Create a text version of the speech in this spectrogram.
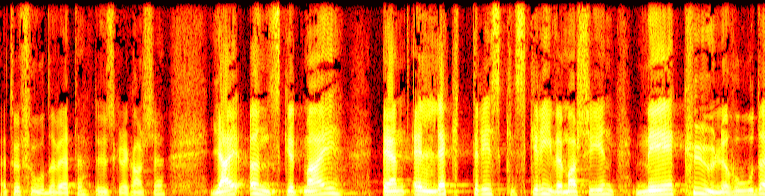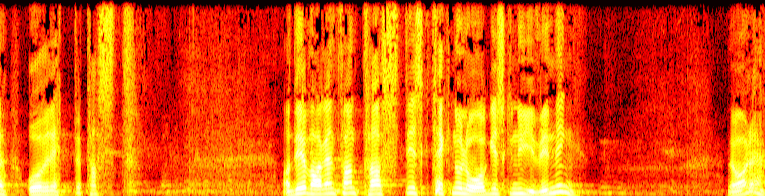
Jeg tror Frode vet det. Du husker det kanskje? Jeg ønsket meg en elektrisk skrivemaskin med kulehode og rettetast. Og Det var en fantastisk teknologisk nyvinning. Det var det.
